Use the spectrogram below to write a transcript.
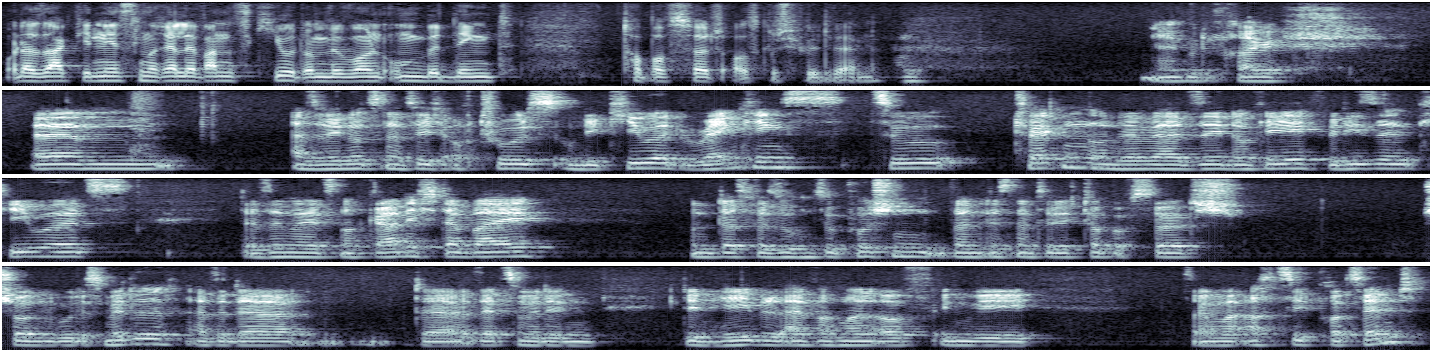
oder sagt ihr, nee, ist ein relevantes Keyword und wir wollen unbedingt Top of Search ausgespielt werden? Ja, gute Frage. Ähm, also wir nutzen natürlich auch Tools, um die Keyword-Rankings zu tracken und wenn wir halt sehen, okay, für diese Keywords, da sind wir jetzt noch gar nicht dabei und das versuchen zu pushen, dann ist natürlich Top of Search schon ein gutes Mittel. Also da, da setzen wir den, den Hebel einfach mal auf irgendwie, sagen wir 80 Prozent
